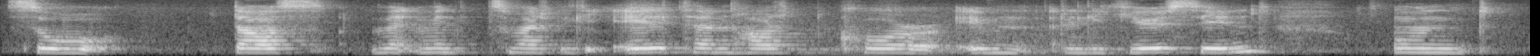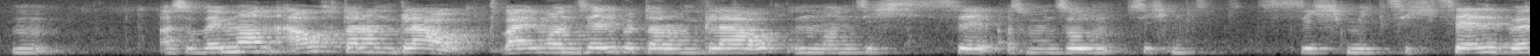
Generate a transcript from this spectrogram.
so, dass wenn, wenn zum Beispiel die Eltern hardcore eben religiös sind und also wenn man auch daran glaubt, weil man selber daran glaubt und man sich also man soll sich mit, sich mit sich selber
